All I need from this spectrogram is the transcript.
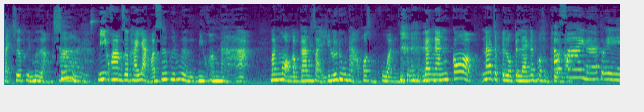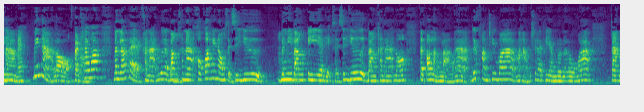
ใส่เสื้อพื้นเมืองใช่ซึ่งมีความเซอร์ไพรส์อย่างว่าเสื้อพื้นเมืองมีความหนา มันเหมาะกับการใส่ฤดูหนาวพอสมควร ดังนั้นก็น่าจะเป็นลมเป็นแรงกันพอสมควถ้ารเนาะฝ้ายนะตัวเองหนาไหมไม่หนาหรอก แต่อ๋อแค่ว่ามันแล้วแต่คณะด้วยบางคณะเขาก็ให้น้องใส่เสื้อยืดอืมมันมีบางปีอะเด็กใส่เสื้อยืดบางคณะเนาะแต่ตอนหลังๆอะด้วยความที่ว่ามหาวิทยาลัยพยายามรณรงค์ว่า การ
